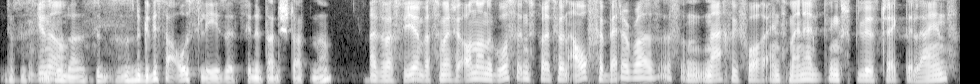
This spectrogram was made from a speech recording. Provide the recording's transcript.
das ist genau. so, eine, so eine gewisse Auslese findet dann statt, ne? Also was wir, was zum Beispiel auch noch eine große Inspiration auch für Battle Brothers ist und nach wie vor eins meiner Lieblingsspiele ist Jack the Lions.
